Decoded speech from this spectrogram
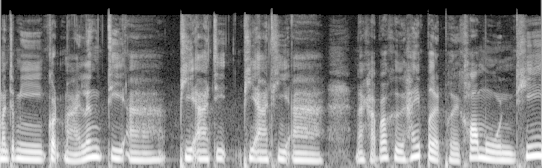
มันจะมีกฎหมายเรื่อง GR PRG PRTR นะครับ ก็คือให้เปิดเผยข้อมูลที่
